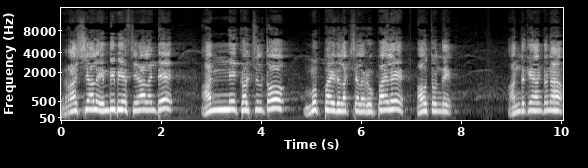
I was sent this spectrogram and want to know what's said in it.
రష్యాలో ఎంబీబీఎస్ చేయాలంటే అన్ని ఖర్చులతో ముప్పై ఐదు లక్షల రూపాయలే అవుతుంది. అందుకే అంటున్నా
